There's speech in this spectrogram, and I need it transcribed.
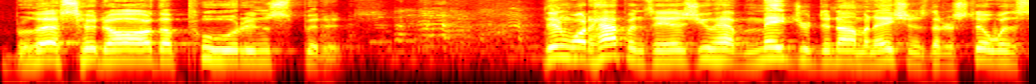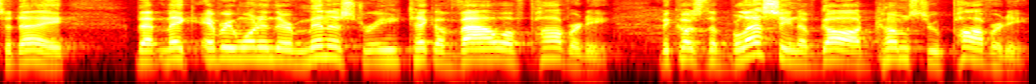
blessed are the poor in spirit. then what happens is you have major denominations that are still with us today that make everyone in their ministry take a vow of poverty because the blessing of God comes through poverty.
